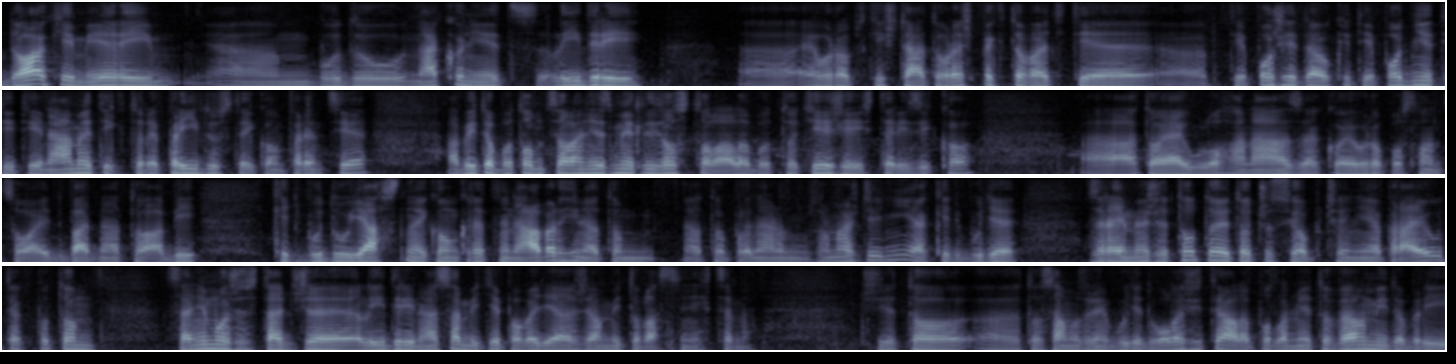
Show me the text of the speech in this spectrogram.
do akej miery um, budú nakoniec lídry uh, európskych štátov rešpektovať tie, uh, tie požiadavky, tie podnety, tie námety, ktoré prídu z tej konferencie, aby to potom celé nezmietli zo stola, lebo to tiež je isté riziko a to je aj úloha nás ako europoslancov aj dbať na to, aby keď budú jasné, konkrétne návrhy na tom, na tom plenárnom zhromaždení a keď bude zrejme, že toto je to, čo si občania prajú, tak potom sa nemôže stať, že lídry na samite povedia, že my to vlastne nechceme. Čiže to, e, to samozrejme bude dôležité, ale podľa mňa je to veľmi dobrý,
